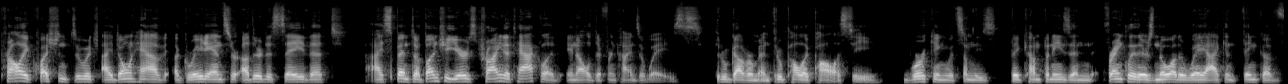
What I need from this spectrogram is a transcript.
Probably a question to which I don't have a great answer other to say that I spent a bunch of years trying to tackle it in all different kinds of ways through government, through public policy, working with some of these big companies. And frankly, there's no other way I can think of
